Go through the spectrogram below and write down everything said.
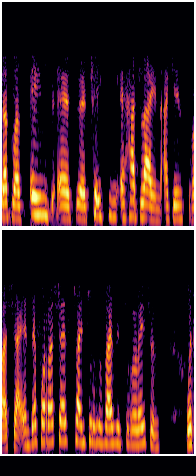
that was aimed at uh, taking a hard line against Russia. And therefore, Russia is trying to revise its relations with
